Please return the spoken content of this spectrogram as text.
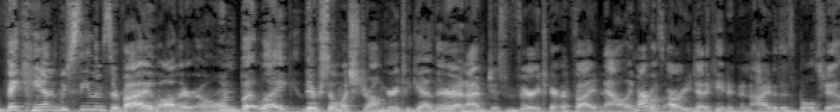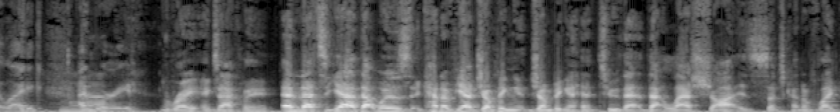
they can. We've seen them survive on their own, but like they're so much stronger together, and I'm just very terrified now. Like Margo's already dedicated an eye to this bullshit. Like I'm worried. Right, exactly. And that's yeah, that was kind of yeah, jumping jumping ahead to that that last shot is such kind of like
